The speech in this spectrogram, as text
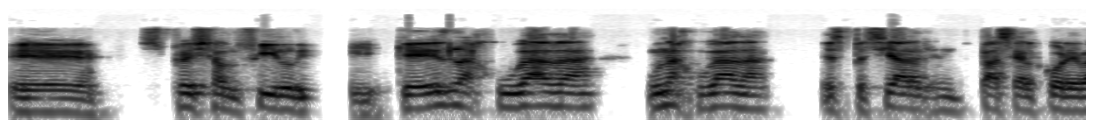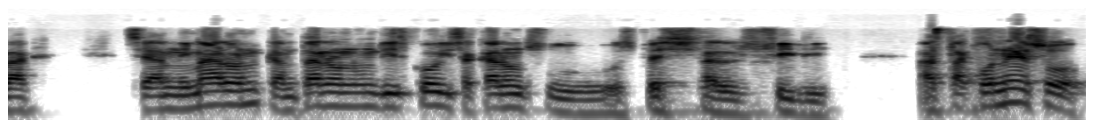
eh, Special Philly, que es la jugada, una jugada especial en pase al coreback. Se animaron, cantaron un disco y sacaron su Special Philly. Hasta con eso,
